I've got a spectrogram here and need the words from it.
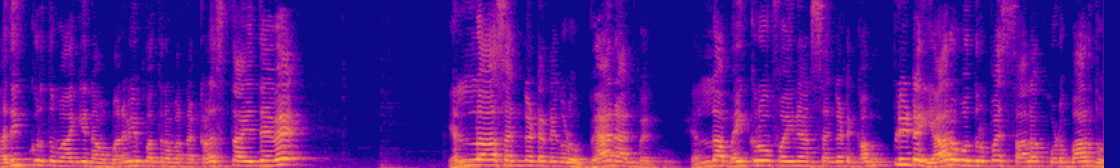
ಅಧಿಕೃತವಾಗಿ ನಾವು ಮನವಿ ಪತ್ರವನ್ನು ಕಳಿಸ್ತಾ ಇದ್ದೇವೆ. ಎಲ್ಲ ಸಂಘಟನೆಗಳು ಬ್ಯಾನ್ ಆಗಬೇಕು. ಎಲ್ಲ ಮೈಕ್ರೋ ಫೈನಾನ್ಸ್ ಸಂಘಟನೆ ಕಂಪ್ಲೀಟ್ ಯಾರು ಒಂದು ರೂಪಾಯಿ ಸಾಲ ಕೊಡಬಾರ್ದು.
